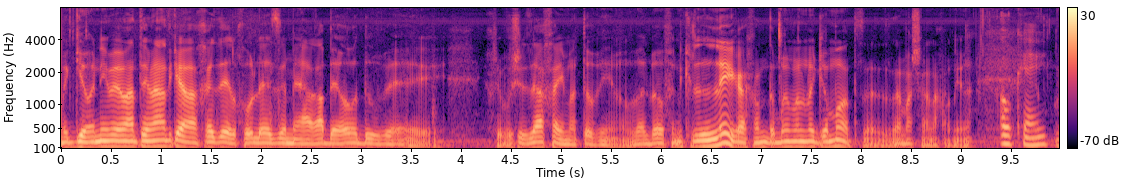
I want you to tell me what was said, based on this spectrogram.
גאונים במתמטיקה, ואחרי זה ילכו לאיזה מערה בהודו ויחשבו שזה החיים הטובים, אבל באופן כללי, אנחנו מדברים על מגמות, זה, זה מה שאנחנו נראה. אוקיי. Okay.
